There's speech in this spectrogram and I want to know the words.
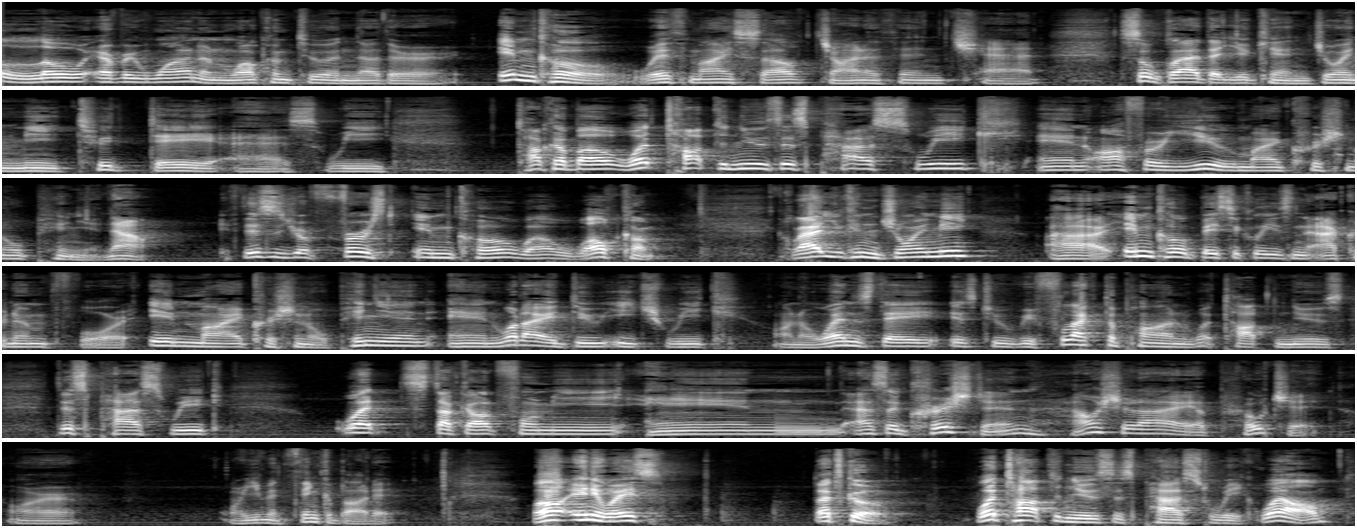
Hello everyone, and welcome to another IMCO with myself, Jonathan Chan. So glad that you can join me today as we talk about what topped the news this past week and offer you my Christian opinion. Now, if this is your first IMCO, well, welcome. Glad you can join me. Uh, IMCO basically is an acronym for In My Christian Opinion, and what I do each week on a Wednesday is to reflect upon what topped the news this past week, what stuck out for me, and as a Christian, how should I approach it or, or even think about it? Well, anyways, let's go. What topped the news this past week? Well,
